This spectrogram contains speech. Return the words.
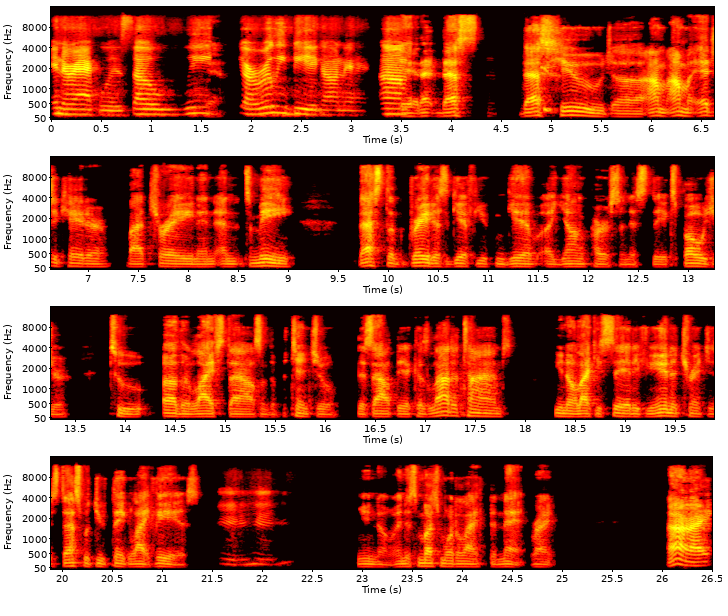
interact with. So we yeah. are really big on that. Um, yeah, that, that's that's huge. Uh, I'm I'm an educator by trade, and and to me, that's the greatest gift you can give a young person. It's the exposure to other lifestyles and the potential that's out there. Because a lot of times, you know, like you said, if you're in the trenches, that's what you think life is. Mm-hmm. You know, and it's much more to life than that, right? All right.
